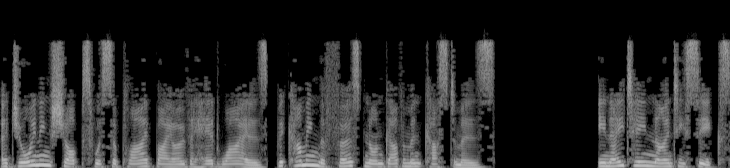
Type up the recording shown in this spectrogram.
Adjoining shops were supplied by overhead wires, becoming the first non-government customers. In 1896,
